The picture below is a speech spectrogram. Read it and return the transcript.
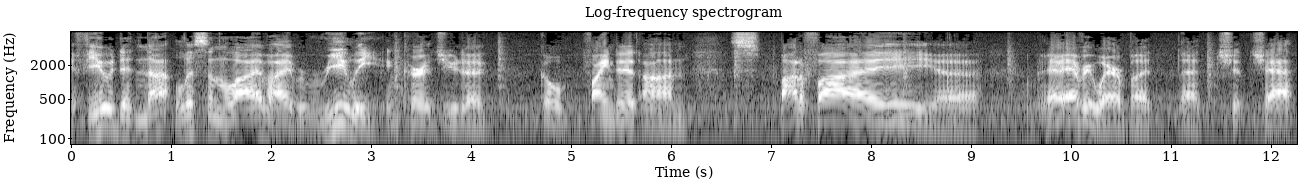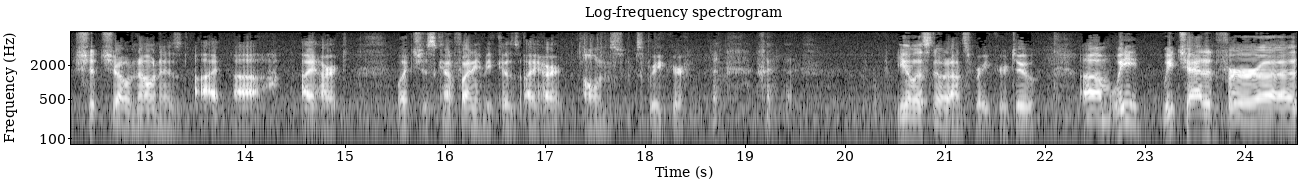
if you did not listen live, I really encourage you to go find it on Spotify, uh, everywhere, but that shit chat shit show known as I uh, iHeart, which is kind of funny because iHeart owns Spreaker. you can listen to it on Spreaker too. Um, we we chatted for uh,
